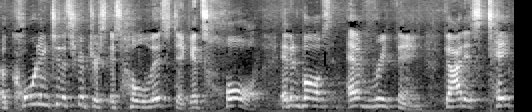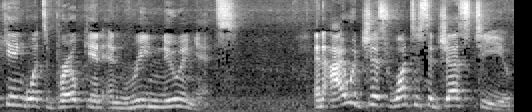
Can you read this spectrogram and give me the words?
according to the scriptures, is holistic, it's whole, it involves everything. God is taking what's broken and renewing it. And I would just want to suggest to you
